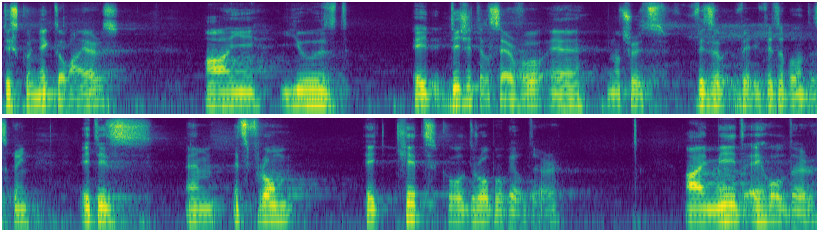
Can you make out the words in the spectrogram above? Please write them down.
disconnect the wires. I used a digital servo, uh, I'm not sure it's visi very visible on the screen. It is, um, it's from a kit called RoboBuilder. I made a holder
